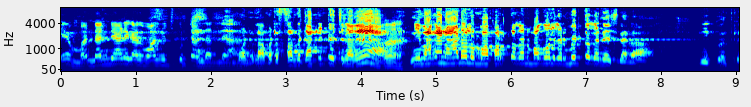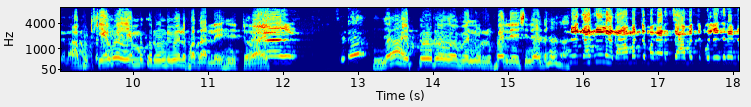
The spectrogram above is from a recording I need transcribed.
ఏమ్మా నన్ను కాదు వాళ్ళు ఉంచుకుంటా ఉండాలిలే. మొన్న నా బట్ట సంద కట్టింటి ఆ. నీ మగాని ఆడోళ్ళు మా భర్తతో కానీ మగోళ్ళు కానీ మెడితో కానీ వేసినారా? నీ గొంతులేనా అప్పటికేమో ఈ అమ్మకు రెండు వేల పదార్లు వేసినట్టు. అయిపోయాడు నూరు రూపాయలు వేసినాడు. నీకు అది లేదు ఆ మంచి మగాని చామంచి పూలు ఇంక రెండు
